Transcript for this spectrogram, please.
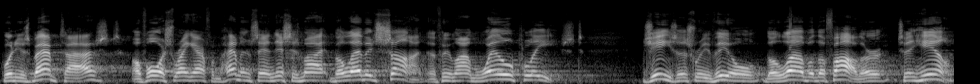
When he was baptized, a voice rang out from heaven saying, This is my beloved Son, of whom I'm well pleased. Jesus revealed the love of the Father to him.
